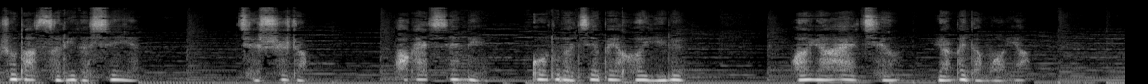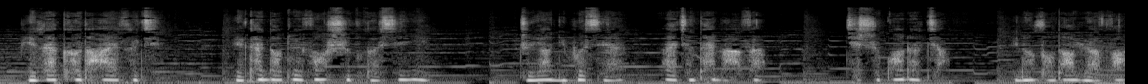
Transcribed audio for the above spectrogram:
受到磁力的吸引，且试着抛开心里过度的戒备和疑虑，还原爱情原本的模样。别再客套爱自己，也看到对方十足的心意。只要你不嫌爱情太麻烦，即使光着脚，也能走到远方。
